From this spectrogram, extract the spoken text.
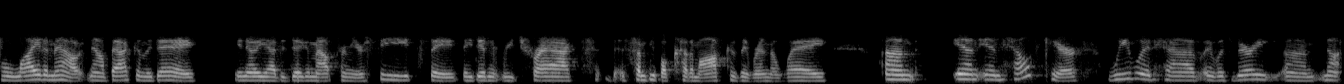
slide them out. Now, back in the day, you know, you had to dig them out from your seats. They, they didn't retract. Some people cut them off because they were in the way. Um, in, in healthcare, we would have, it was very um, not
